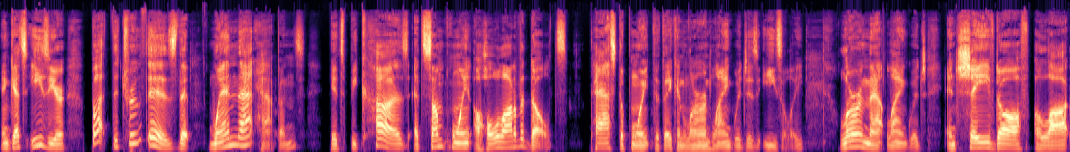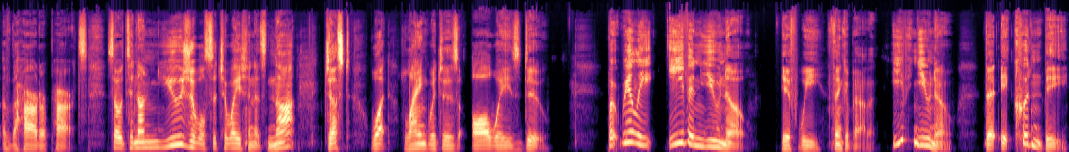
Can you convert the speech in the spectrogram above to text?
and gets easier. But the truth is that when that happens, it's because at some point a whole lot of adults past the point that they can learn languages easily, learn that language, and shaved off a lot of the harder parts. So it's an unusual situation. It's not just what languages always do. But really, even you know, if we think about it, even you know that it couldn't be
